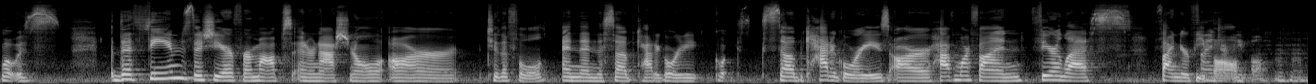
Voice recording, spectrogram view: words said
what was the themes this year for MOPS International are to the full, and then the subcategory subcategories are have more fun, fear less, find your people. Find your people. Mhm.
